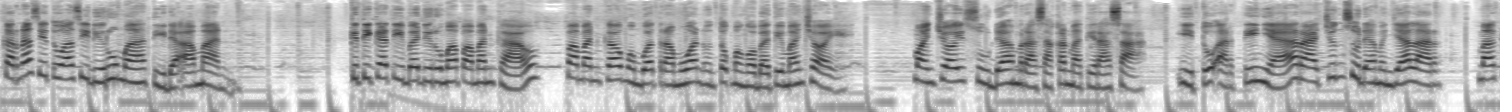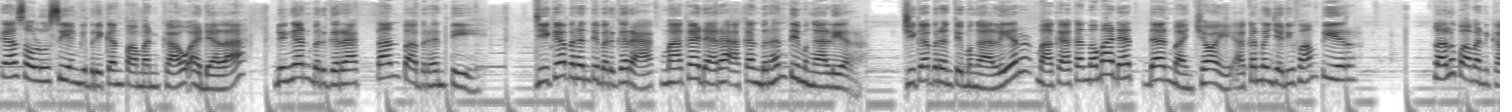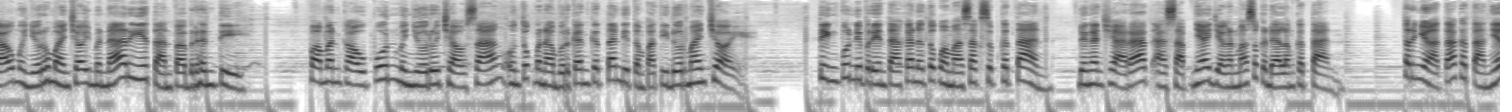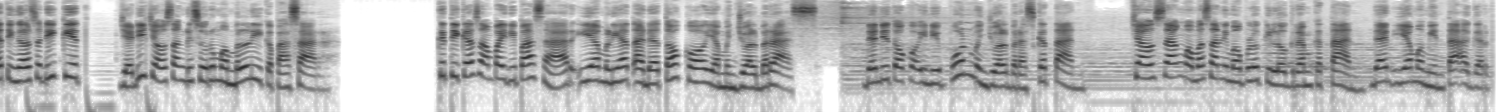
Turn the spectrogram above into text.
karena situasi di rumah tidak aman. Ketika tiba di rumah Paman Kau, Paman Kau membuat ramuan untuk mengobati Mancoy. Mancoy sudah merasakan mati rasa. Itu artinya racun sudah menjalar. Maka solusi yang diberikan Paman Kau adalah dengan bergerak tanpa berhenti. Jika berhenti bergerak, maka darah akan berhenti mengalir. Jika berhenti mengalir, maka akan memadat dan Mancoy akan menjadi vampir. Lalu Paman Kau menyuruh Mancoy menari tanpa berhenti. Paman Kau pun menyuruh Chao Sang untuk menaburkan ketan di tempat tidur Mancoy. Ting pun diperintahkan untuk memasak sup ketan, dengan syarat asapnya jangan masuk ke dalam ketan. Ternyata ketannya tinggal sedikit, jadi Chao Sang disuruh membeli ke pasar. Ketika sampai di pasar, ia melihat ada toko yang menjual beras. Dan di toko ini pun menjual beras ketan. Chao Sang memesan 50 kg ketan dan ia meminta agar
